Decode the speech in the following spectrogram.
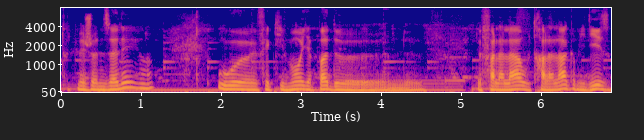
toutes mes jeunes années, hein, où effectivement il n'y a pas de, de falala ou tralala, comme ils disent.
